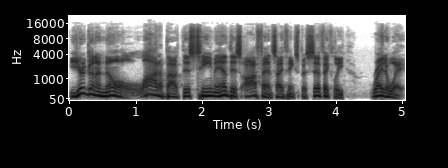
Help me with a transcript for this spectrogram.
you're going to know a lot about this team and this offense, I think specifically, right away.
